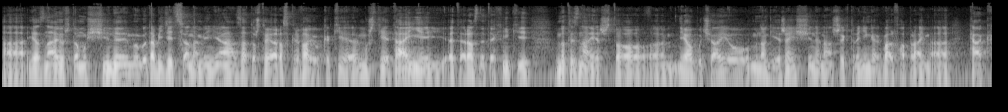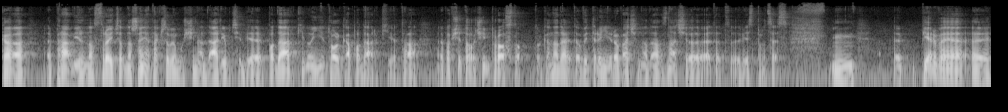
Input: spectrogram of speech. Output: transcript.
А, Я знаю, что мужчины могут обидеться на меня за то, что я раскрываю какие мужские тайны, и это разные техники, но ты знаешь, что э, я обучаю многие женщины на наших тренингах в Alpha Prime, э, как э, правильно строить отношения так, чтобы мужчина дарил тебе подарки, но и не только подарки. Это вообще-то очень просто, только надо это вытренировать, надо знать этот весь процесс. М, э, Первое,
